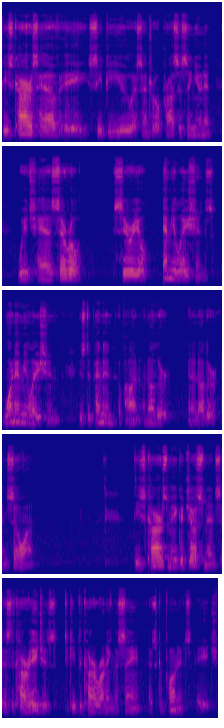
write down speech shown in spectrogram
These cars have a CPU, a central processing unit, which has several serial emulations. One emulation is dependent upon another and another and so on. These cars make adjustments as the car ages to keep the car running the same as components age.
